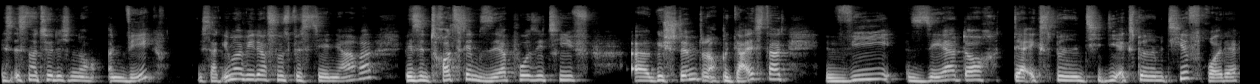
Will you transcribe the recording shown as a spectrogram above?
es ist natürlich noch ein Weg. Ich sage immer wieder fünf bis zehn Jahre. Wir sind trotzdem sehr positiv äh, gestimmt und auch begeistert, wie sehr doch der Experimenti die Experimentierfreude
